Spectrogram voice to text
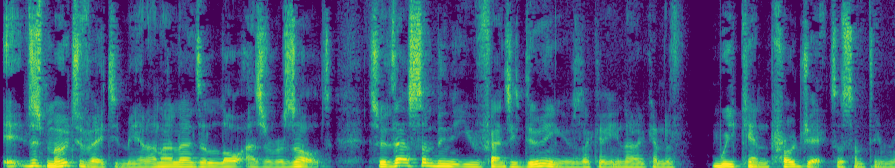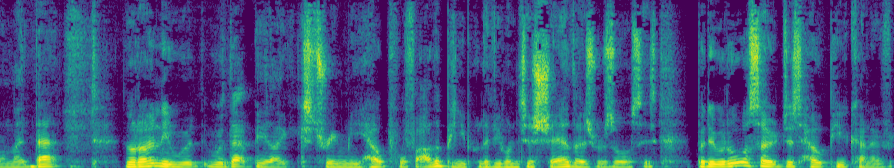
It just motivated me and I learned a lot as a result. So if that's something that you fancy doing as like a, you know, kind of weekend project or something Ron like that, not only would, would that be like extremely helpful for other people if you wanted to share those resources, but it would also just help you kind of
